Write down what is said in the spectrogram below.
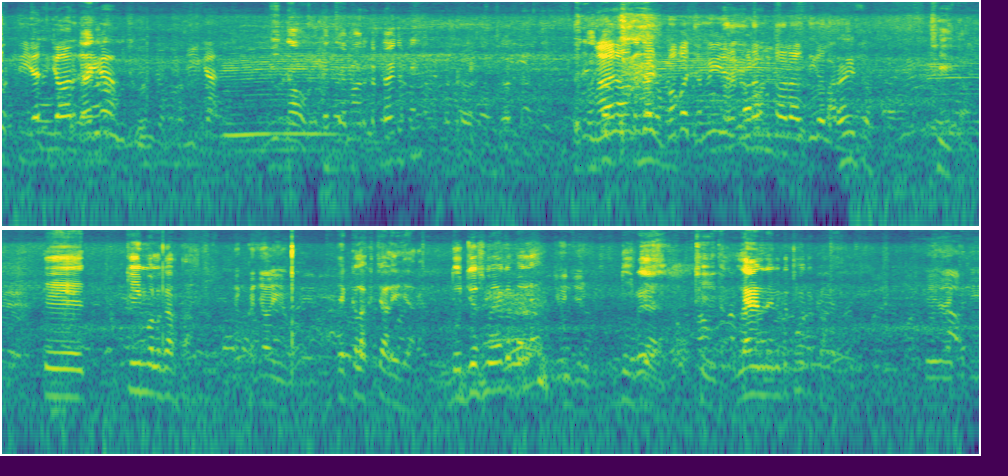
ਝੋਟੀ ਕਰੇਗਾ। ਠੀਕ ਆ। ਮਹੀਨਾ ਹੋ ਗਿਆ ਬੱਚਾ ਮਾਰ ਕੱਟਾ ਕੱਟੀ ਮੈਂ ਨਾ ਬਾਬਾ ਜਮੇ ਯਾਰ ਬੜਾ ਪਤਾ ਲੱਗਦੀ ਗੱਲ। ਠੀਕ ਆ। ਤੇ ਕੀ ਮੁੱਲ ਕਰਦਾ 140 1 ਲੱਖ 40 ਹਜ਼ਾਰ। ਦੂਜੇ ਸੂਏ ਕਿ ਪਹਿਲੇ? ਦੂਜੇ ਠੀਕ ਆ। ਲੈਣ ਦੇਣ ਕਿੱਥੋਂ ਤੱਕ? ਤੇ ਇੱਕ ਦੀ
